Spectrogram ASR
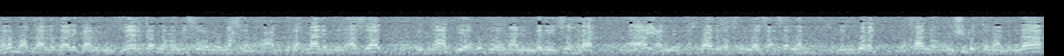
فلما طال ذلك على ابن الزبير كلم المسور بن مخرم وعبد الرحمن بن الأسود ابن عبد يغوث وهما من بني زهرة ها؟ يعني من أخوان رسول الله صلى الله عليه وسلم من بعد. وقال انشدكما بالله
